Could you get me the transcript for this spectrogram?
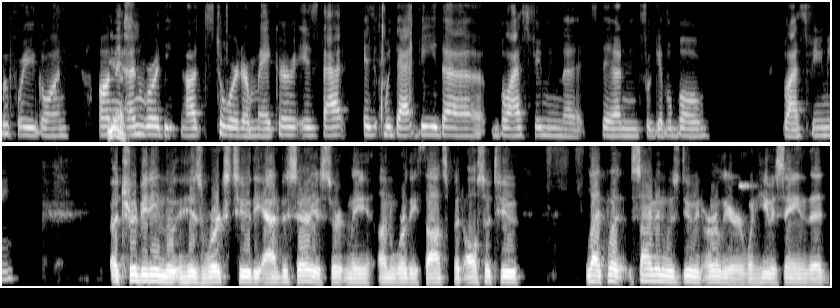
before you go on? On yes. the unworthy thoughts toward our maker, is that is would that be the blaspheming that's the unforgivable blasphemy? Attributing his works to the adversary is certainly unworthy thoughts, but also to like what Simon was doing earlier when he was saying that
